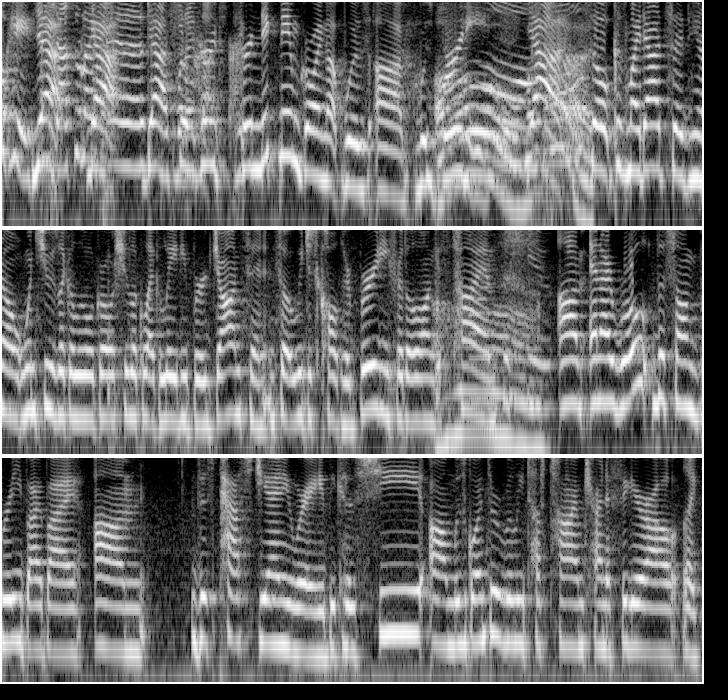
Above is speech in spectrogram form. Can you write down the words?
Okay, see, yeah, that's what I yeah, kinda, yeah. So her thought. her nickname growing up was uh was Birdie. Oh, yeah. my So because my dad said you know when she was like a little girl she looked like Lady Bird Johnson, and so we just called her Birdie for the longest time. so cute. Um, and I wrote the song Birdie Bye Bye um, this past January because she um, was going through a really tough time trying to figure out like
